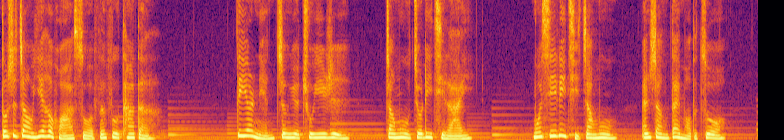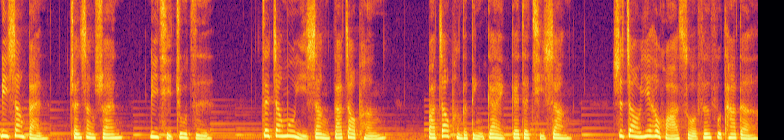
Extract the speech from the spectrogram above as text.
都是照耶和华所吩咐他的。第二年正月初一日，帐幕就立起来。摩西立起帐幕，安上带卯的座，立上板，穿上栓，立起柱子，在帐幕以上搭罩棚，把罩棚的顶盖盖在其上。是照耶和华所吩咐他的，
